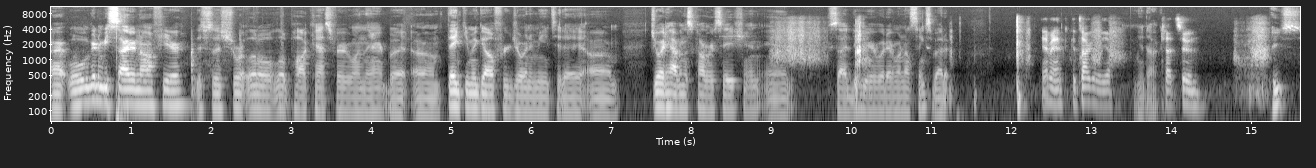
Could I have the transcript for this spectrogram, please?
All right. Well, we're gonna be signing off here. This is a short little little podcast for everyone there, but um, thank you, Miguel, for joining me today. Um, enjoyed having this conversation and excited to hear what everyone else thinks about it. Yeah, man. Good talking with you. Yeah, doc. Chat soon. Peace.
